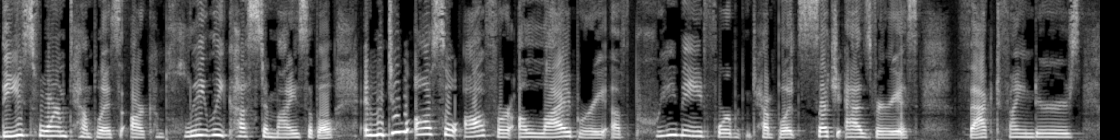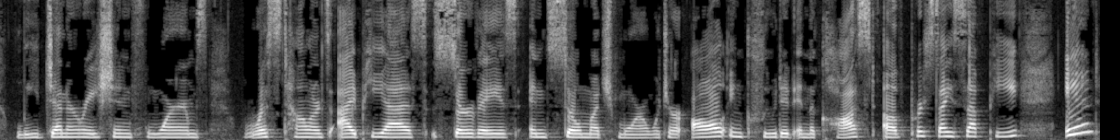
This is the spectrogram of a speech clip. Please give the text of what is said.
These form templates are completely customizable, and we do also offer a library of pre-made form templates such as various fact finders, lead generation forms, risk tolerance IPS, surveys, and so much more, which are all included in the cost of Precise FP and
